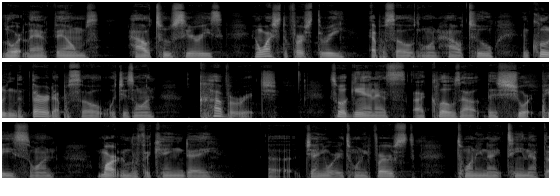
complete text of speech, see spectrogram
Lordland Films how to series, and watch the first three episodes on how to, including the third episode, which is on coverage. So, again, as I close out this short piece on Martin Luther King Day, uh, January 21st, 2019, after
